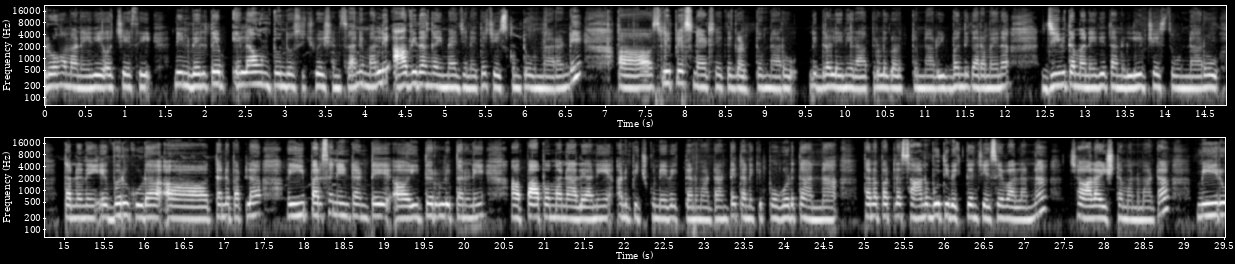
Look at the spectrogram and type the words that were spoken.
ద్రోహం అనేది వచ్చేసి నేను వెళ్తే ఎలా ఉంటుందో సిచ్యువేషన్స్ అని మళ్ళీ ఆ విధంగా ఇమాజిన్ అయితే చేసుకుంటూ ఉన్నారండి. స్లీప్లెస్ నైట్స్ అయితే గడుపుతున్నారు నిద్ర లేని రాత్రులు గడుపుతున్నారు ఇబ్బందికరమైన జీవితం అనేది తను లీడ్ చేస్తూ ఉన్నారు. తనని ఎవ్వరు కూడా తన పట్ల ఈ పర్సన్ ఏంటంటే ఇతరులు తనని పాపం అనాలి అని అనిపించుకునే వ్యక్తి అనమాట అంటే తనకి పొగడతా అన్న తన పట్ల సానుభూతి వ్యక్తం చేసే వాళ్ళన్నా చాలా ఇష్టం అనమాట మీరు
